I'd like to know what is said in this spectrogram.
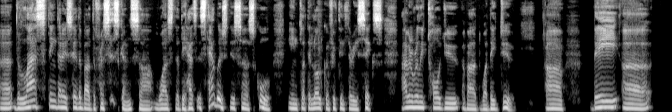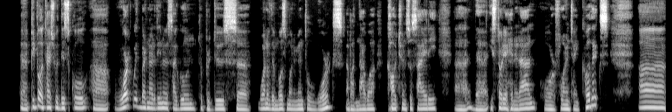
Uh, the last thing that I said about the Franciscans uh, was that they had established this uh, school in Tlatelolco in 1536. I haven't really told you about what they do. Uh, they uh, people attached with this school uh, work with Bernardino de Sahagún to produce uh, one of the most monumental works about Nahua culture and society, uh, the Historia General or Florentine Codex. Uh,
